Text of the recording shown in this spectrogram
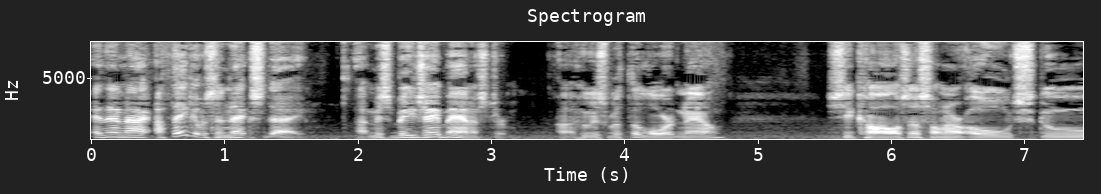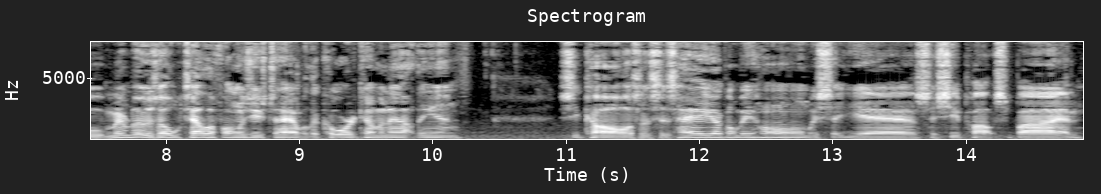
And then I, I think it was the next day, uh, Miss B.J. Bannister, uh, who is with the Lord now, she calls us on our old school. Remember those old telephones used to have with the cord coming out the end? She calls and says, Hey, y'all to be home? We said, Yeah. So she pops by and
